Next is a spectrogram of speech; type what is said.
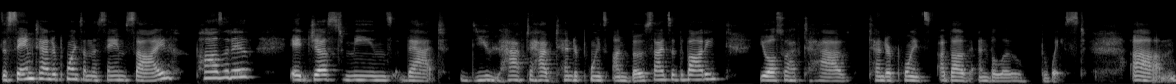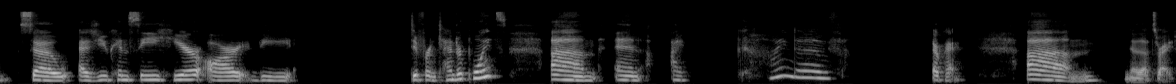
the same tender points on the same side positive. It just means that you have to have tender points on both sides of the body. You also have to have tender points above and below the waist. Um, so, as you can see, here are the different tender points. Um, and I kind of, okay. Um, no, that's right.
